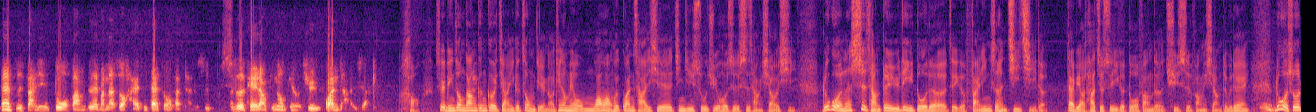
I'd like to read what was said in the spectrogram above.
但是只反映多方，就代表那时候还是在走反弹势。那这个可以让听众朋友去观察一下。好，所以林中刚跟各位讲一个重点哦，听众朋友，我们往往会观察一些经济数据或是市场消息，如果呢市场对于利多的这个反应是很积极的，代表它就是一个多方的趋势方向，对不对？如果说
